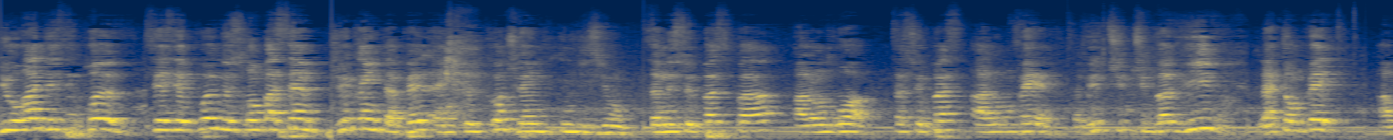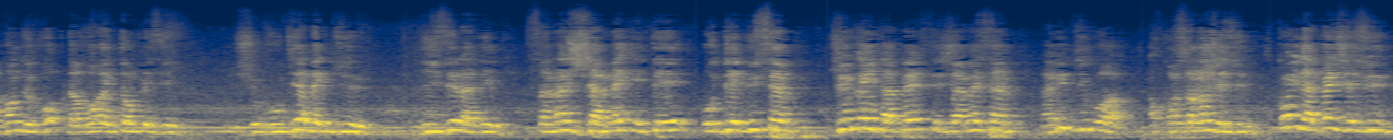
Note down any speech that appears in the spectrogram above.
Il y aura des épreuves. Ces épreuves ne seront pas simples. Dieu, quand il t'appelle quand tu as une, une vision, ça ne se passe pas à l'endroit. Ça se passe à l'envers. Ça veut dire que tu, tu dois vivre la tempête avant d'avoir un temps paisible. Je vous dis avec Dieu, lisez la Bible. Ça n'a jamais été au début simple. Dieu, quand il t'appelle, c'est jamais simple. La Bible dit quoi Concernant Jésus. Quand il appelle Jésus,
